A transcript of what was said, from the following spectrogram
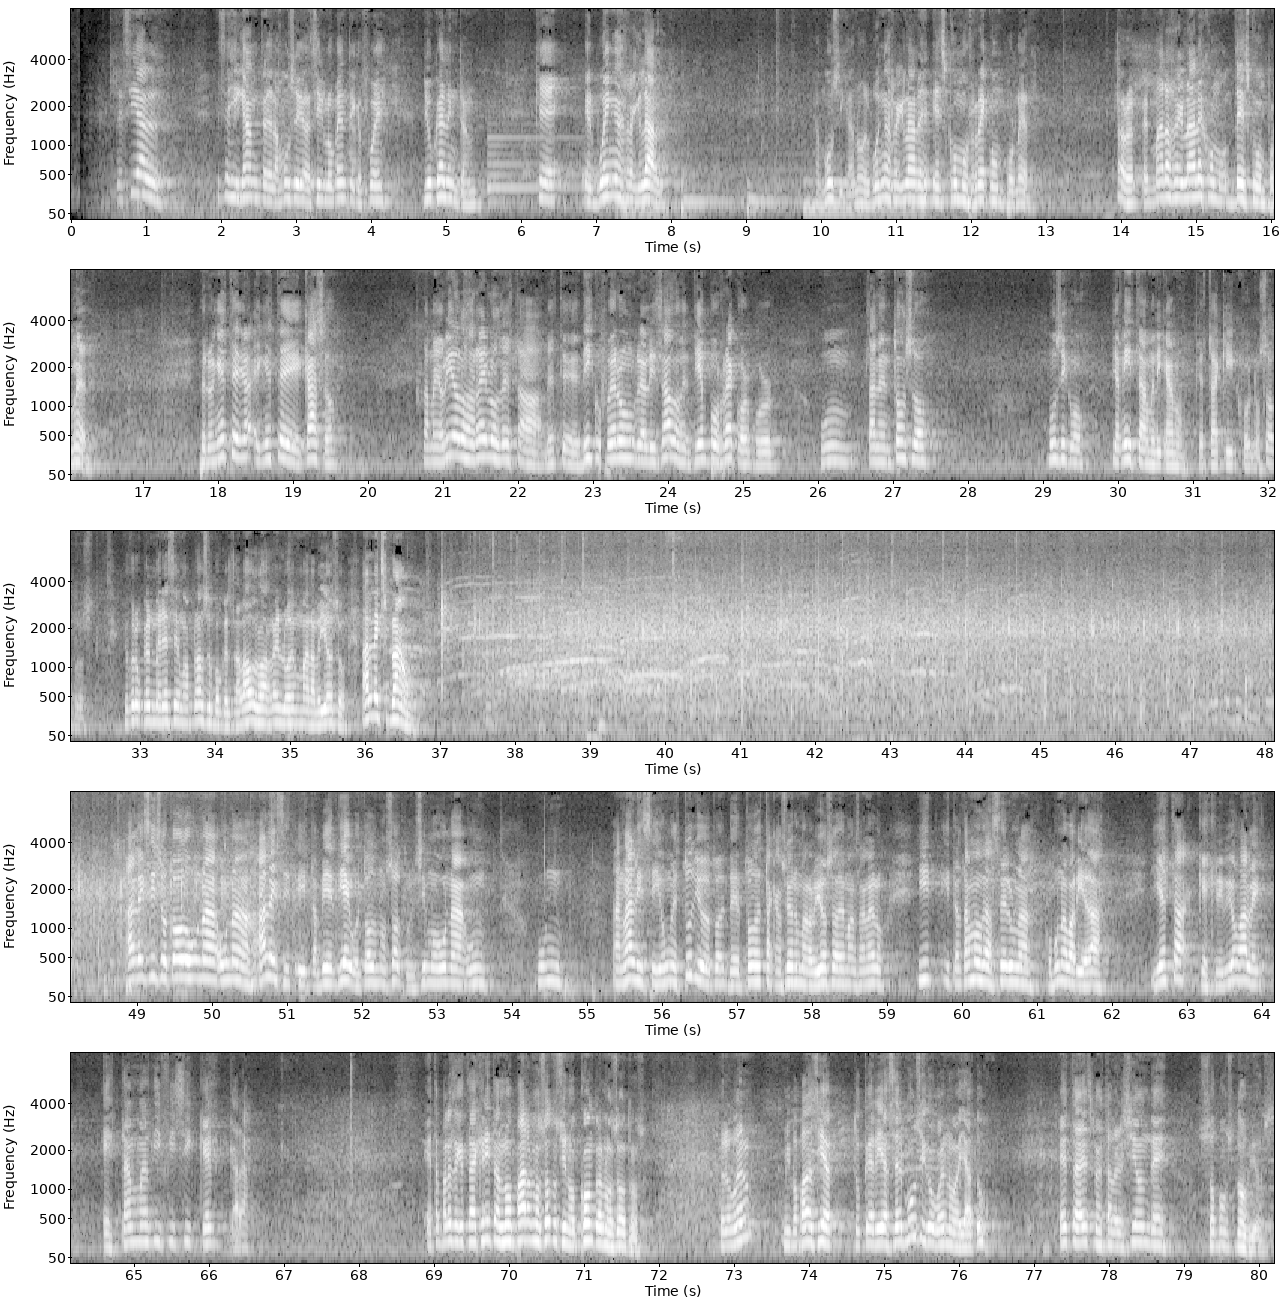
Decía ese gigante de la música del siglo XX que fue Duke Ellington, que el buen arreglar, la música, ¿no? El buen arreglar es, como recomponer. Claro, el mal arreglar es como descomponer. Pero en este, en este caso, la mayoría de los arreglos de, esta, de este disco fueron realizados en tiempo récord por un talentoso músico pianista americano que está aquí con nosotros. Yo creo que él merece un aplauso porque el trabajo de los arreglos es maravilloso. Alex Brown. Alex hizo todo una, una Alex y, también Diego y todos nosotros hicimos una, un, un análisis, un estudio de, de, todas estas canciones maravillosas de Manzanero y, y, tratamos de hacer una, como una variedad. Y esta que escribió Alex está más difícil que el carajo. Esta parece que está escrita no para nosotros, sino contra nosotros. Pero bueno, mi papá decía, tú querías ser músico, bueno, allá tú. Esta es nuestra versión de Somos novios.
